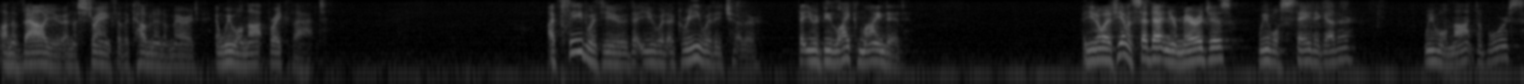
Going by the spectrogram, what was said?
on the value and the strength of the covenant of marriage, and we will not break that. I plead with you that you would agree with each other, that you would be like minded. And you know what? If you haven't said that in your marriages, we will stay together, we will not divorce.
